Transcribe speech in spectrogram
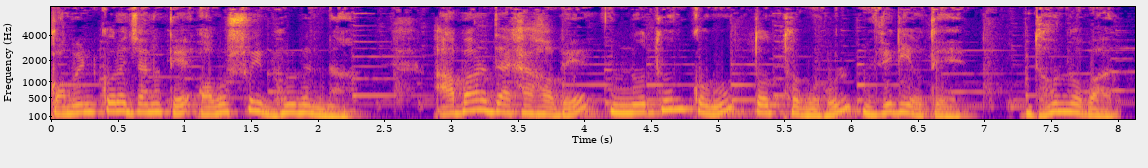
কমেন্ট করে জানাতে অবশ্যই ভুলবেন না। আবার দেখা হবে নতুন কোনো তথ্যবহুল ভিডিওতে। ধন্যবাদ।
